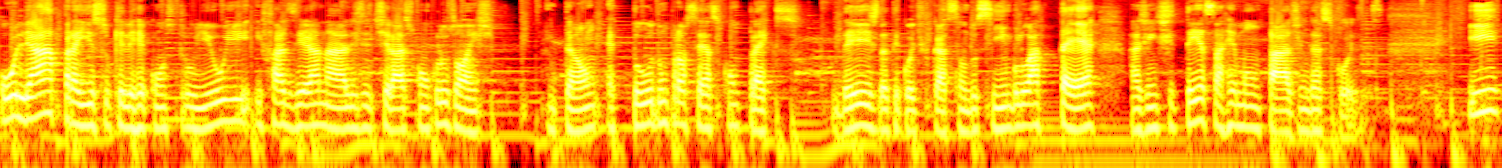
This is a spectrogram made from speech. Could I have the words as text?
olhar para isso que ele reconstruiu e, e fazer a análise e tirar as conclusões. Então, é todo um processo complexo desde a decodificação do símbolo até a gente ter essa remontagem das coisas. E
